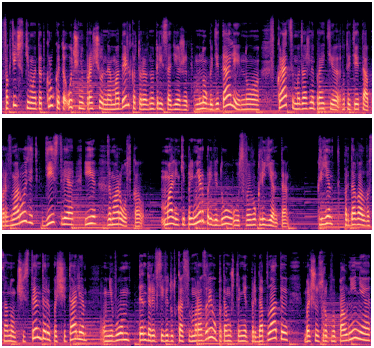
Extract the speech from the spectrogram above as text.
Фактически этот круг – это очень упрощенная модель, которая внутри содержит много деталей, но вкратце мы должны пройти вот эти этапы – разморозить, действие и заморозка. Маленький пример приведу у своего клиента – Клиент продавал в основном через тендеры, посчитали, у него тендеры все ведут к кассовому разрыву, потому что нет предоплаты, большой срок выполнения,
